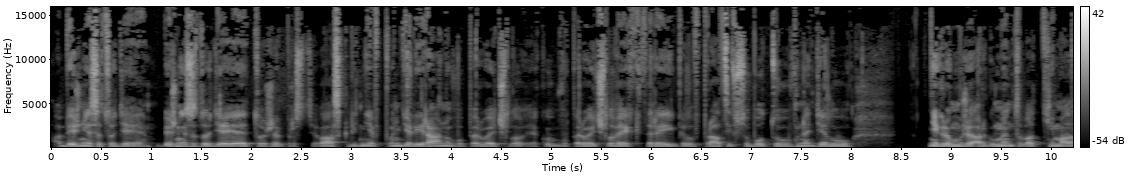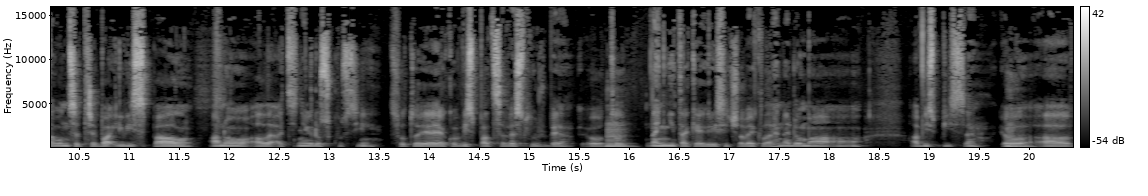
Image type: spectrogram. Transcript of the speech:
a běžně se to děje. Běžně se to děje to, že prostě vás klidně v pondělí ráno operuje, člo, jako operuje člověk, který byl v práci v sobotu, v nedělu. Někdo může argumentovat tím, ale on se třeba i vyspal, ano, ale ať si někdo zkusí, co to je, jako vyspat se ve službě. Jo? To hmm. není tak, když si člověk lehne doma a a vyspí se. Jo? Mm. A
